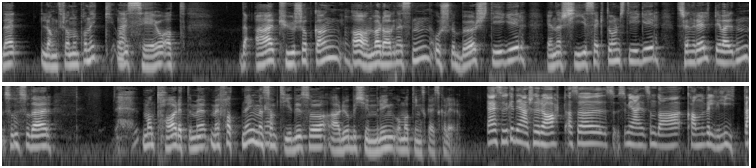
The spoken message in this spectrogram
det er langt fra noen panikk, og Nei. vi ser jo at det er kursoppgang annenhver dag nesten. Oslo Børs stiger, energisektoren stiger generelt i verden. Så, så det er Man tar dette med, med fatning, men ja. samtidig så er det jo bekymring om at ting skal eskalere. Jeg syns ikke det er så rart, altså, som jeg som da kan veldig lite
